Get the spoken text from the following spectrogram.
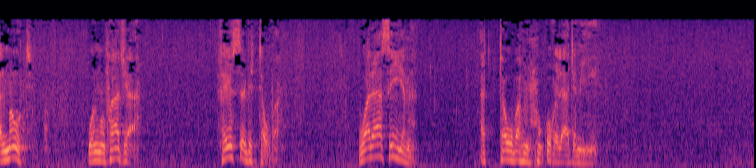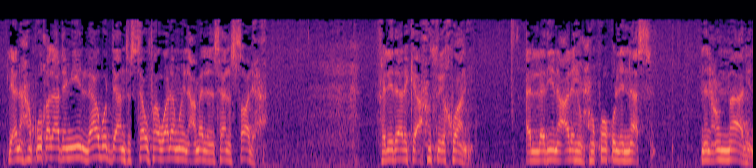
الموت والمفاجأة فيسرع بالتوبة. ولا سيما التوبة من حقوق الآدميين. لأن حقوق الآدميين لا بد أن تستوفى ولا من أعمال الإنسان الصالحة فلذلك أحث إخواني الذين عليهم حقوق للناس من عمال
